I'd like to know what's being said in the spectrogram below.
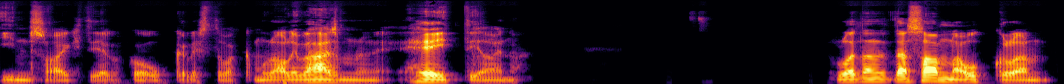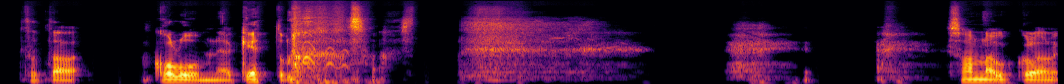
insightia koko ukkelista, vaikka mulla oli vähän semmoinen heitti aina. Luetaan tätä Sanna Ukkolan tota, kolumnia Kettomassa. Sanna Ukkolan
